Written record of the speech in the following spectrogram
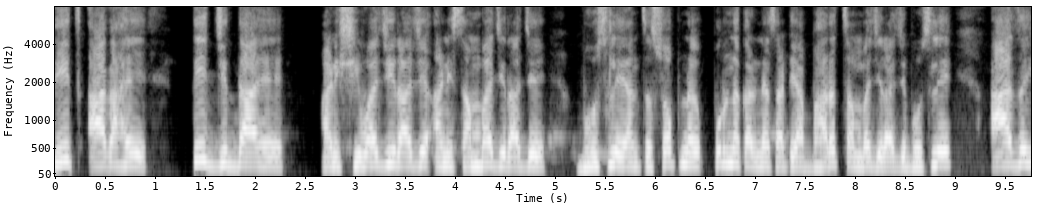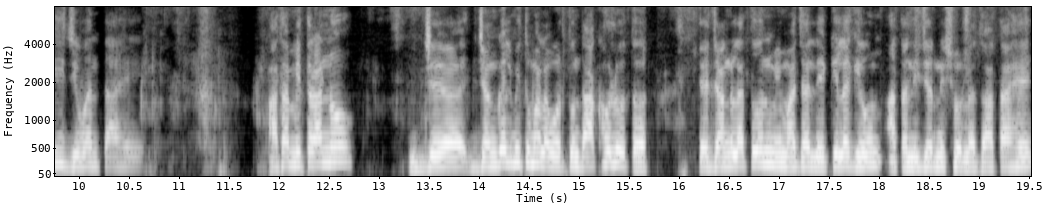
तीच आग आहे तीच जिद्द आहे. आणि शिवाजीराजे आणि संभाजीराजे भोसले यांचं स्वप्न पूर्ण करण्यासाठी हा भारत संभाजीराजे भोसले आजही जिवंत आहे. आता मित्रांनो जे जंगल मी तुम्हाला वरतून दाखवलं होतं त्या जंगलातून मी माझ्या लेकीला घेऊन आता निजर्नेश्वरला जात आहे.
